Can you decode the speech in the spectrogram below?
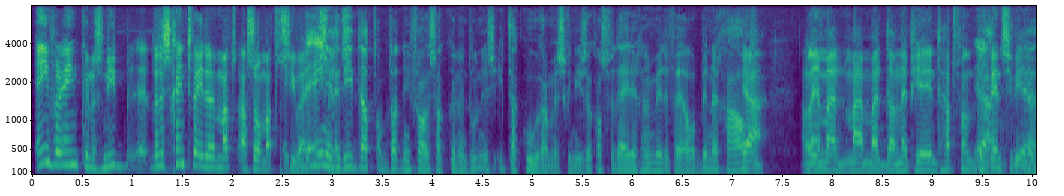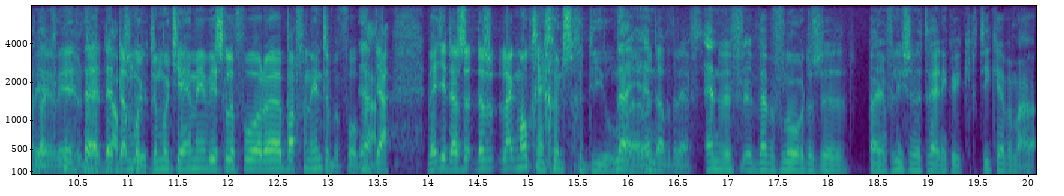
één voor één, kunnen ze niet. Er is geen tweede Mat- Azo Matosiwa de enige die dat op dat niveau zou kunnen doen is Itakura misschien. Die is ook als verdedigende middenvelder binnengehaald. Ja. Alleen maar, maar, maar dan heb je in het hart van de Ja, defensie weer. ja, weer, dat- weer- ja, da- da- dan, moet, dan moet je hem inwisselen voor eh, Bart van Inter bijvoorbeeld. Ja. Weet je, dat, is, dat is- lijkt me ook geen gunstige deal Nee, eh, wat en- dat betreft. En we, we hebben verloren, dus eh, bij een verliezende training kun je kritiek hebben. Maar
